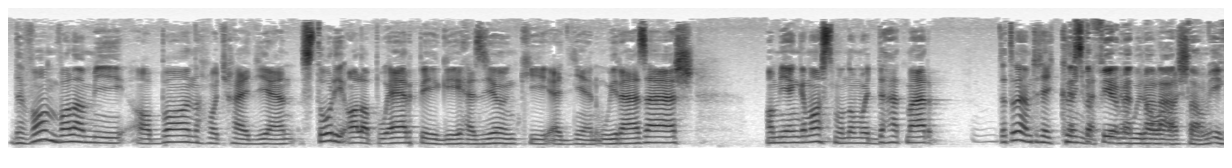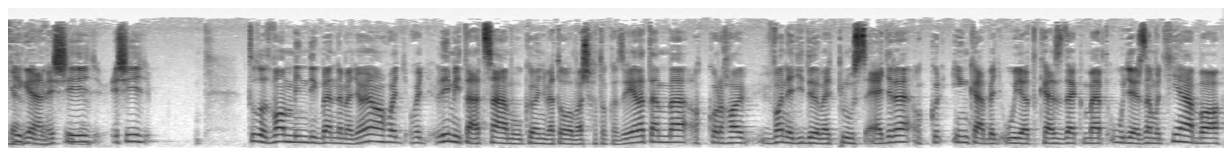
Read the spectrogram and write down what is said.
de van valami abban, hogyha egy ilyen story alapú RPG-hez jön ki egy ilyen újrázás, ami engem azt mondom, hogy de hát már tehát olyan, hogy egy könyvet Ezt a újra olvastam. Igen, igen, igen, és, igen. Így, és így tudod, van mindig bennem egy olyan, hogy, hogy limitált számú könyvet olvashatok az életembe, akkor ha van egy időm egy plusz egyre, akkor inkább egy újat kezdek, mert úgy érzem, hogy hiába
